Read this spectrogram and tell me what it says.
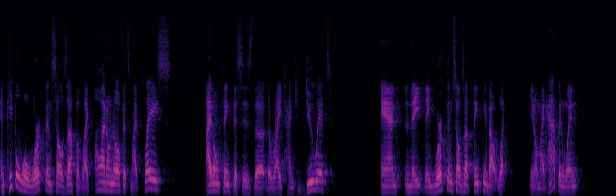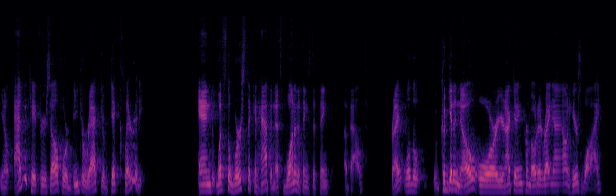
And people will work themselves up of like, oh, I don't know if it's my place. I don't think this is the, the right time to do it. And they they work themselves up thinking about what you know might happen when you know advocate for yourself or be direct or get clarity. And what's the worst that can happen? That's one of the things to think about, right? Well, the could get a no, or you're not getting promoted right now, and here's why.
